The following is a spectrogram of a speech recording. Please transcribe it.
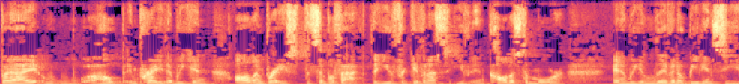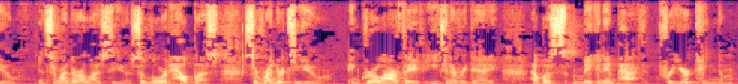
But I hope and pray that we can all embrace the simple fact that you've forgiven us, you've called us to more, and we can live in obedience to you and surrender our lives to you. So Lord, help us surrender to you and grow in our faith each and every day. Help us make an impact for your kingdom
